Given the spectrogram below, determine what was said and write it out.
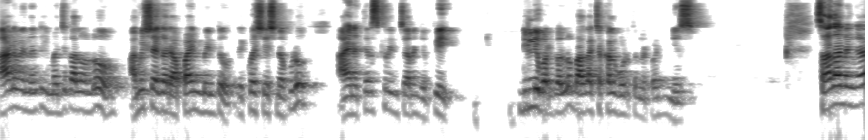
కారణం ఏంటంటే ఈ మధ్యకాలంలో అమిత్ షా గారి అపాయింట్మెంట్ రిక్వెస్ట్ చేసినప్పుడు ఆయన తిరస్కరించారని చెప్పి ఢిల్లీ వర్గాల్లో బాగా చక్కలు కొడుతున్నటువంటి న్యూస్. సాధారణంగా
